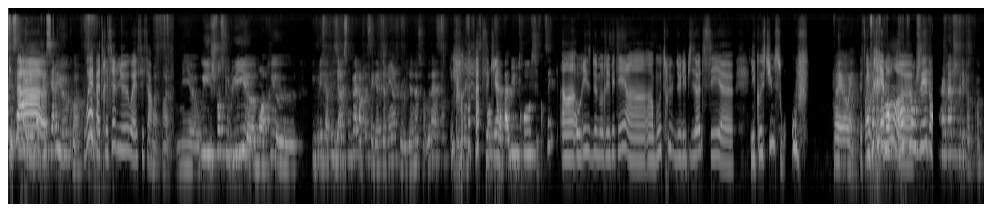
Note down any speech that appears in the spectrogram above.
c'est ça, pas euh, très sérieux, quoi. Ouais, pas très sérieux, ouais, c'est ça. Ouais, ouais. Mais oui, je pense que lui, bon après, il voulait faire plaisir à son père. Après, ça gâtait rien que Diana soit bonasse. Hein. C'est clair. a pas dû trop se forcer. Un- au risque de me répéter, un, un beau truc de l'épisode, c'est euh, les costumes sont ouf. Ouais, ouais, ouais. Parce Ouais, que en fait, vraiment, euh, replonger dans les matchs de l'époque, quoi.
